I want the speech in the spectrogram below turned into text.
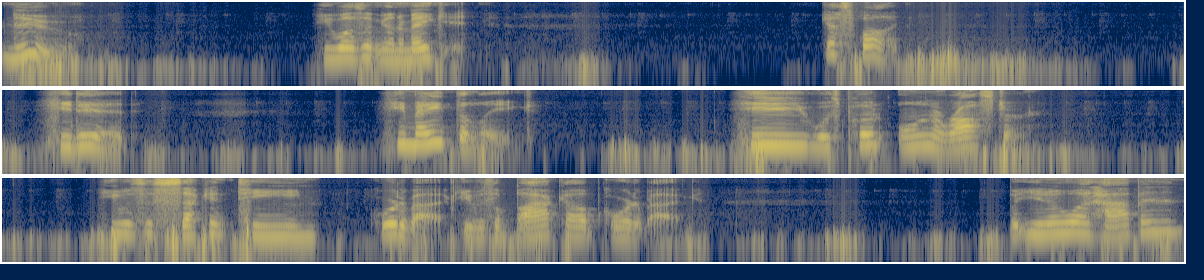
knew he wasn't going to make it. Guess what? He did. He made the league. He was put on a roster. He was a second team quarterback. He was a backup quarterback. But you know what happened?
